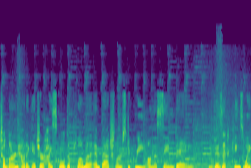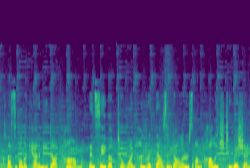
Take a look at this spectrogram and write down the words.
To learn how to get your high school diploma and bachelor's degree on the same day, visit kingswayclassicalacademy.com and save up to $100,000 on college tuition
